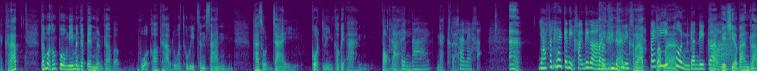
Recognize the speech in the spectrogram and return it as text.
นะครับ ทั้งหมดทั้งปวงนี้มันจะเป็นเหมือนกับแบบ หัวข้อข่าวหรือว่าทวีตสั้น ๆ ถ้าสนใจกดลิงก์เข้าไปอ่านต่อข่าได้วเต็มได้นะครับ ใช่เลยค่ะอะย้ายประเทศกันอีกครั้งดีกว่าไปที่ไหนครับ ไปที่กลับมาญี่ปุ่นกันดีกว่าข่าวเอเชียบ้านเรา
